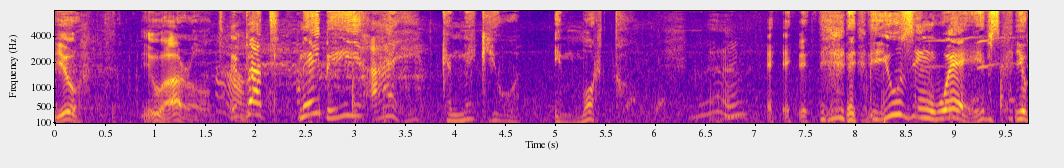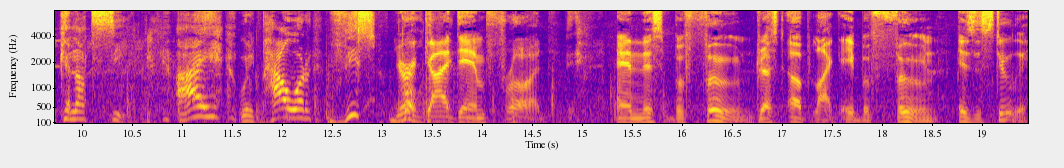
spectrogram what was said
You, you are old. But maybe I can make you immortal. Using waves you cannot see. I will power this You're a goddamn fraud. And this buffoon, dressed up like a buffoon, is a stoolie.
